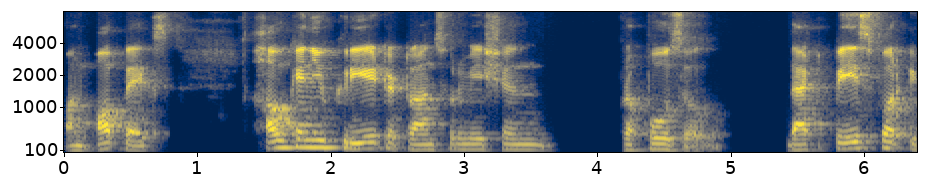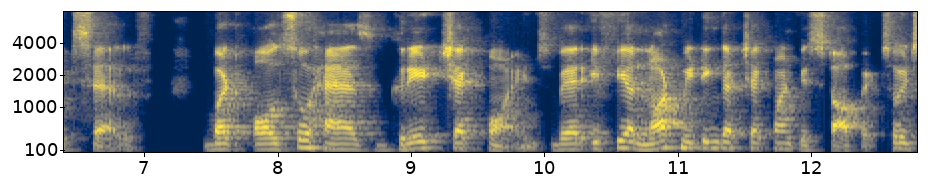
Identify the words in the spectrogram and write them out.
on OPEX. how can you create a transformation proposal that pays for itself but also has great checkpoints where if we are not meeting that checkpoint we stop it. So it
